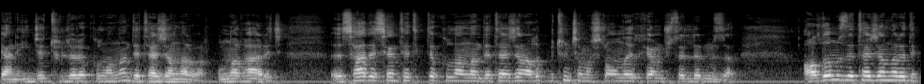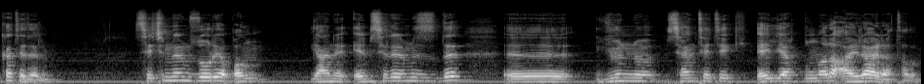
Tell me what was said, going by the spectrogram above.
yani ince tüllere kullanılan deterjanlar var. Bunlar hariç e, sade sentetikte kullanılan deterjan alıp bütün çamaşırı onunla yıkayan müşterilerimiz var. Aldığımız deterjanlara dikkat edelim. Seçimlerimizi doğru yapalım. Yani elbiselerimizde e, yünlü, sentetik, elyaf bunları ayrı ayrı atalım.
